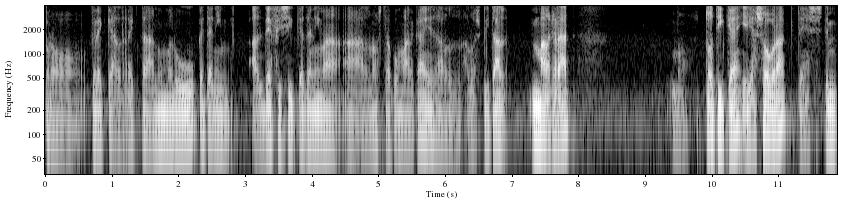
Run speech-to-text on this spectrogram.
però crec que el recte número 1 que tenim, el dèficit que tenim a, a, la nostra comarca és el, a l'hospital, malgrat bueno, tot i que i a sobre estem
